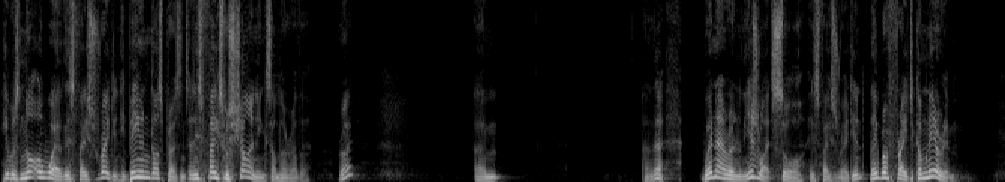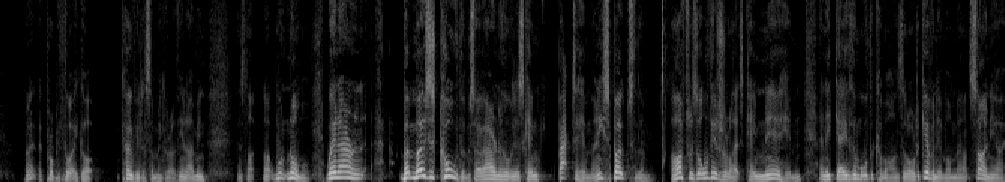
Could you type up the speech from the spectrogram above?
He was not aware that his face was radiant. He'd been in God's presence and his face was shining somehow or other, right? Um, when Aaron and the Israelites saw his face radiant, they were afraid to come near him. Right? They probably thought he got COVID or something or other. You know, I mean, it's not, not normal. When Aaron, but Moses called them, so Aaron and all this came back to him, and he spoke to them. Afterwards, all the Israelites came near him, and he gave them all the commands the Lord had given him on Mount Sinai.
